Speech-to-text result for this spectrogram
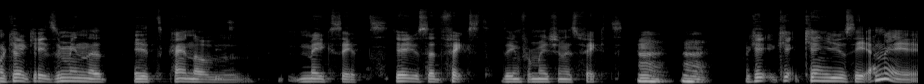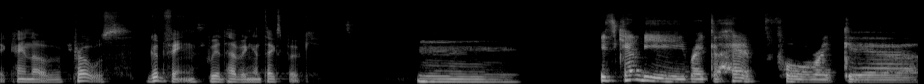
Okay, okay. So you mean that it kind of makes it? Yeah, you said fixed. The information is fixed. Mm, mm. Okay, can, can you see any kind of pros, good things with having a textbook? Mm, it can be like a help for like a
